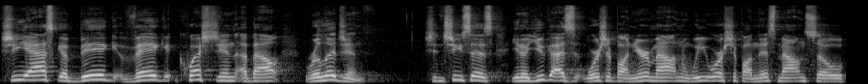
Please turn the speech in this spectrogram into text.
She asks a big, vague question about religion. She says, You know, you guys worship on your mountain, we worship on this mountain, so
